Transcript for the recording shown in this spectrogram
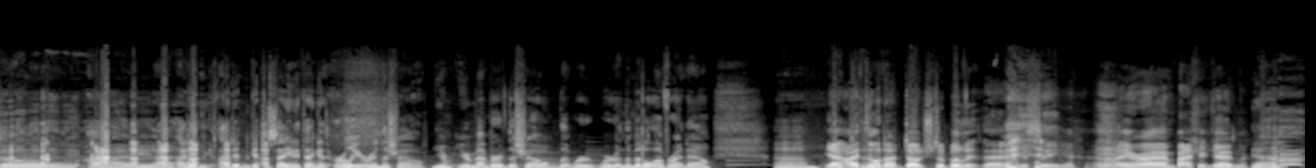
so I uh, I didn't I didn't get to say anything earlier in the show. You, you remember the show that we're we're in the middle of right now? Um, Yeah, I thought uh, I dodged a bullet there. You see, and here I am back again. Yeah.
